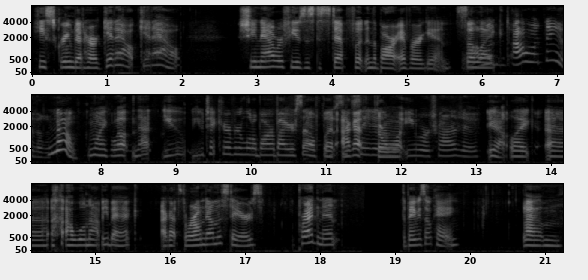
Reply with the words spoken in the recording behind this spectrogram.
he screamed at her, "Get out! Get out!" She now refuses to step foot in the bar ever again. So I like would, I wouldn't either. no, I'm like, well, that you you take care of your little bar by yourself, but You I got in what you were trying to do. yeah, like uh, I will not be back. I got thrown down the stairs, pregnant. The baby's okay. Um,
